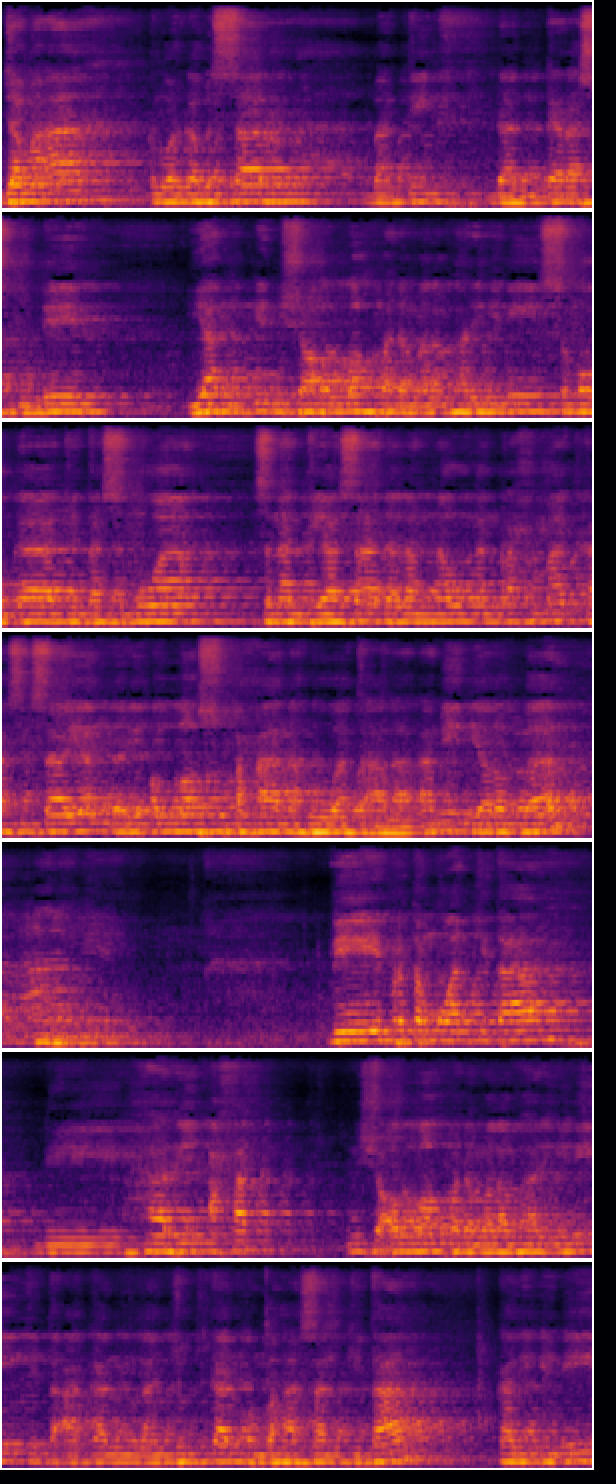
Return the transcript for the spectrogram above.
Jamaah keluarga besar Batik dan Teras Bude yang insya Allah pada malam hari ini semoga kita semua senantiasa dalam naungan rahmat kasih sayang dari Allah Subhanahu wa taala. Amin ya rabbal alamin. Di pertemuan kita di hari Ahad Insya Allah pada malam hari ini kita akan melanjutkan pembahasan kita Kali ini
